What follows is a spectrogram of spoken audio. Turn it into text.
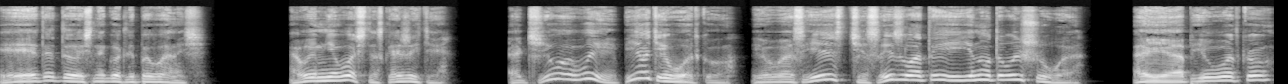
Это точно, Готлиб Иванович. А вы мне вот что скажите. Отчего вы пьете водку, и у вас есть часы золотые и енотовая шуба, а я пью водку,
